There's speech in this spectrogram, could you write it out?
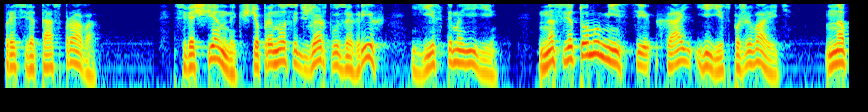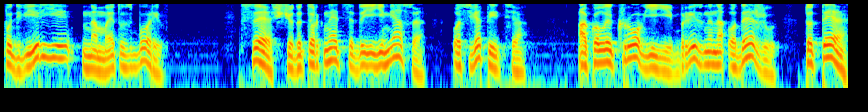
пресвята справа. Священник, що приносить жертву за гріх, їстиме її. На святому місці хай її споживають, на подвір'ї намету зборів. Все, що доторкнеться до її м'яса, освятиться, а коли кров її бризне на одежу, то те,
